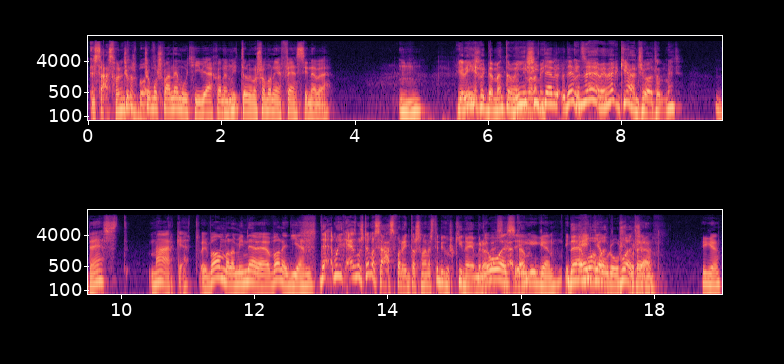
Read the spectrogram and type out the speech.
Ez 100 forintos Csak, bolt? csak most már nem úgy hívják, hanem mit tudom, most már van ilyen fancy neve. Uh-huh. Ja, lényeg, hogy bementem mi is itt valamit. Debre- Debrecen- Én nem, én meg kíváncsi voltam, mit? Best Market, vagy van valami neve, van egy ilyen... De mondjuk ez most nem a 100 forintos, hanem ez tipikus kínai, amiről Jó, ez beszéltem. igen. De egy volt- eurós volt olyan. Igen.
